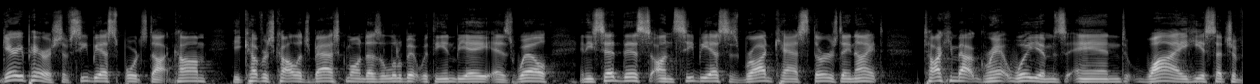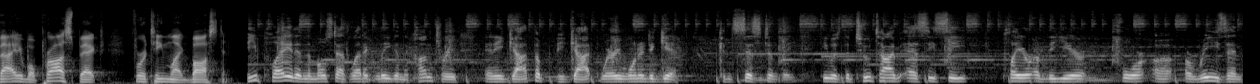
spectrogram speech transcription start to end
Gary Parrish of CBSSports.com. He covers college basketball and does a little bit with the NBA as well. And he said this on CBS's broadcast Thursday night, talking about Grant Williams and why he is such a valuable prospect for a team like Boston. He played in the most athletic league in the country, and he got the he got where he wanted to get consistently. He was the two-time SEC Player of the Year for a, a reason.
